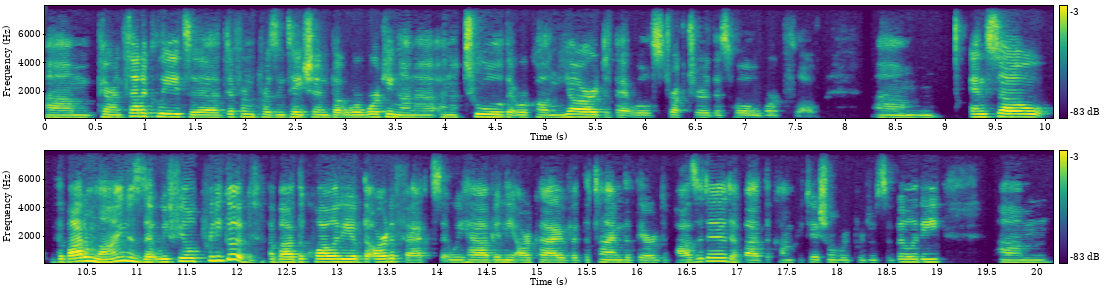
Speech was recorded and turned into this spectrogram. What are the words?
Um, parenthetically, it's a different presentation, but we're working on a, on a tool that we're calling YARD that will structure this whole workflow. Um, and so the bottom line is that we feel pretty good about the quality of the artifacts that we have in the archive at the time that they're deposited, about the computational reproducibility um,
